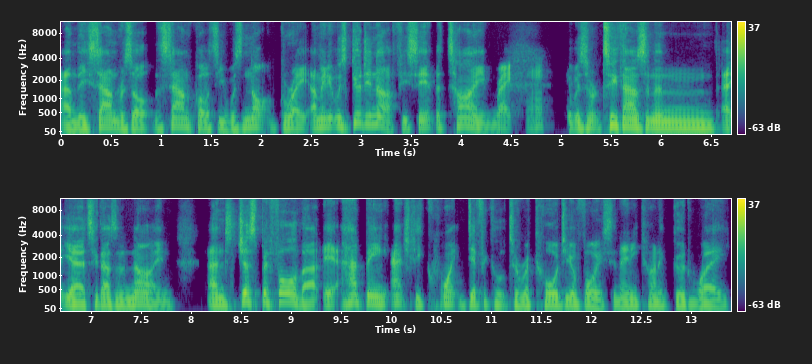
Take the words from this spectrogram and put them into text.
And the sound result, the sound quality was not great. I mean, it was good enough. You see, at the time, right. Mhm. it was 2000 and uh, yeah 2009 and just before that it had been actually quite difficult to record your voice in any kind of good way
